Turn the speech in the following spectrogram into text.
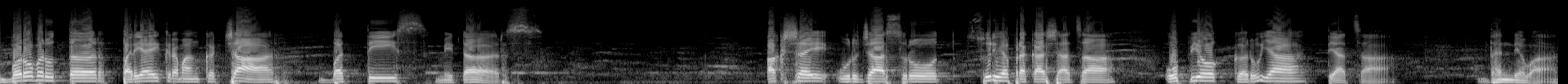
बरोबर उत्तर पर्याय क्रमांक चार बत्तीस मीटर्स अक्षय ऊर्जा स्रोत सूर्यप्रकाशाचा उपयोग करूया त्याचा. धन्यवाद.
